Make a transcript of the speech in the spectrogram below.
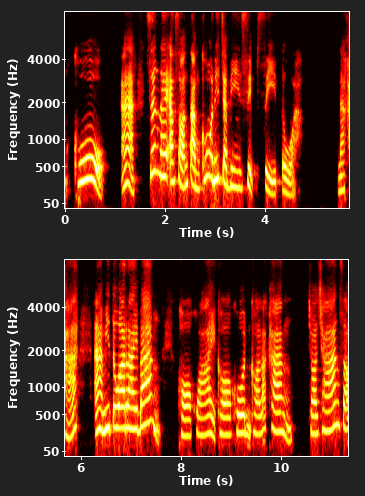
ำคู่อ่าซึ่งในอักษรต่ำคู่นี้จะมี 14 ตัวนะคะอ่ามีตัวอะไรบ้าง คอควาย คอคน คอละคัง ชอช้าง ซอ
